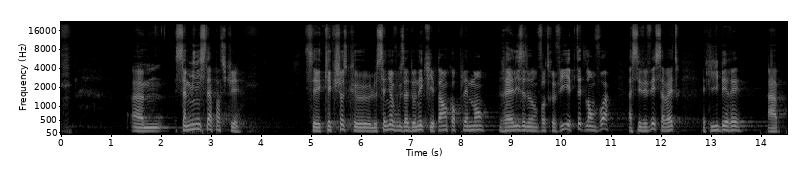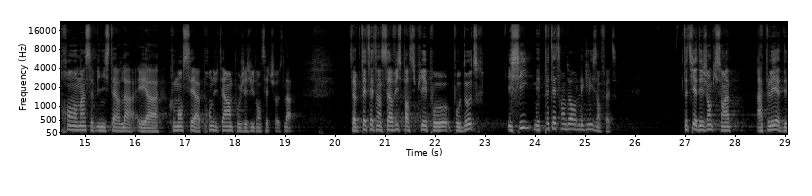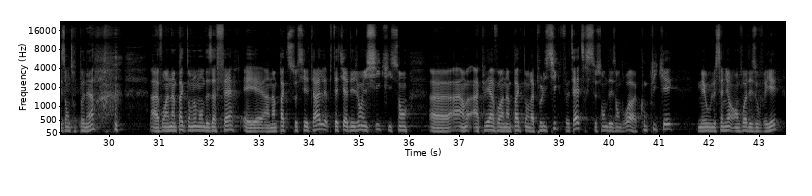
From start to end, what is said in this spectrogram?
Euh, c'est un ministère particulier. C'est quelque chose que le Seigneur vous a donné qui n'est pas encore pleinement réalisé dans votre vie. Et peut-être l'envoi à CVV, ça va être être libéré à prendre en main ce ministère-là et à commencer à prendre du terrain pour Jésus dans cette chose-là. Ça va peut-être être un service particulier pour, pour d'autres ici, mais peut-être en dehors de l'Église en fait. Peut-être il y a des gens qui sont appelés à être des entrepreneurs, à avoir un impact dans le monde des affaires et un impact sociétal. Peut-être il y a des gens ici qui sont appelés à avoir un impact dans la politique peut-être. Ce sont des endroits compliqués, mais où le Seigneur envoie des ouvriers.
